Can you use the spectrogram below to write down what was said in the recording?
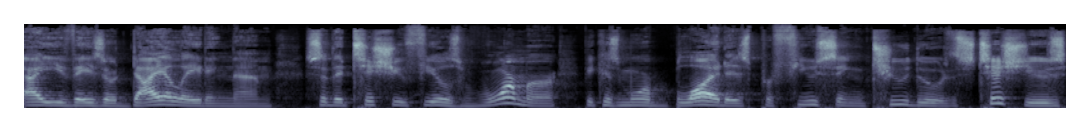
i.e., vasodilating them, so the tissue feels warmer because more blood is perfusing to those tissues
